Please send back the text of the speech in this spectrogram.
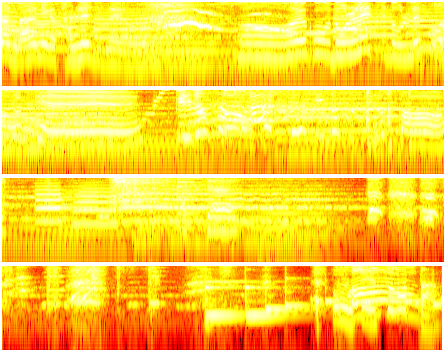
일단 나은이가 달래주네요. 어, 아이고, 놀래지, 놀랬어. 어떡해. 삐졌어. 삐졌어, 삐졌어. 사실 어머, 어떡해. 어. 숨었다.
